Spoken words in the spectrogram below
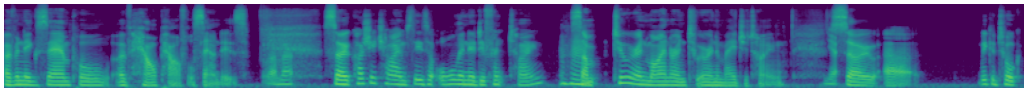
of an example of how powerful sound is. Love that. So Koshi chimes, these are all in a different tone. Mm-hmm. Some two are in minor and two are in a major tone. Yep. So uh, we could talk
